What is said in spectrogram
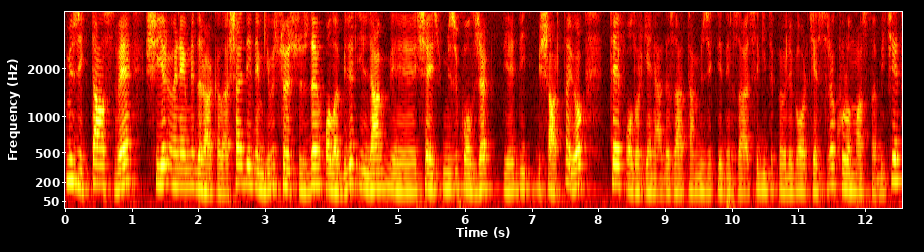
Müzik, dans ve şiir önemlidir arkadaşlar. Dediğim gibi sözsüz de olabilir. İlla e, şey müzik olacak diye bir şart da yok. TEF olur genelde zaten müzik dediğimiz hadise. Gidip böyle bir orkestra kurulmaz tabii ki.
